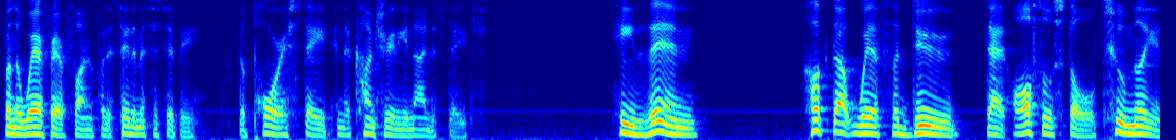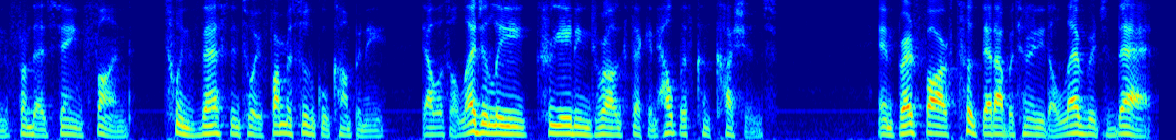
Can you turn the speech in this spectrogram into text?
from the welfare fund for the state of Mississippi, the poorest state in the country of the United States. He then hooked up with a dude that also stole 2 million from that same fund to invest into a pharmaceutical company that was allegedly creating drugs that can help with concussions. And Brett Favre took that opportunity to leverage that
